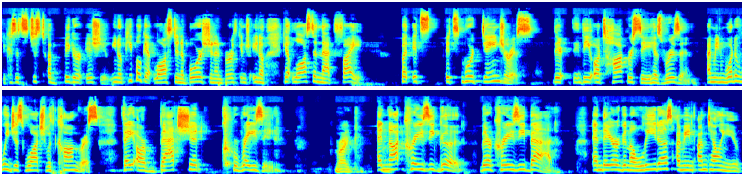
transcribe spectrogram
because it's just a bigger issue. You know, people get lost in abortion and birth control, you know, get lost in that fight, but it's, it's more dangerous the, the autocracy has risen. I mean, what have we just watched with Congress? They are batshit crazy right. and not crazy good. They're crazy bad. And they are going to lead us. I mean, I'm telling you,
